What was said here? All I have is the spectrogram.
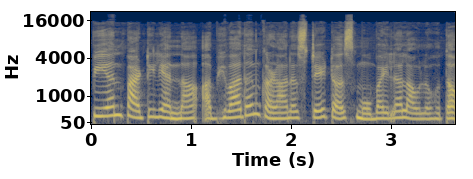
पी एन पाटील यांना अभिवादन करणारं स्टेटस मोबाईलला लावलं होतं.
